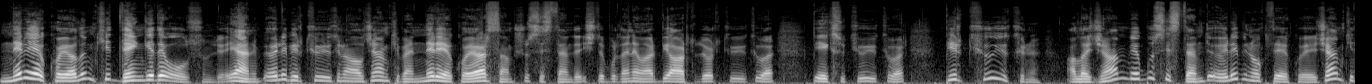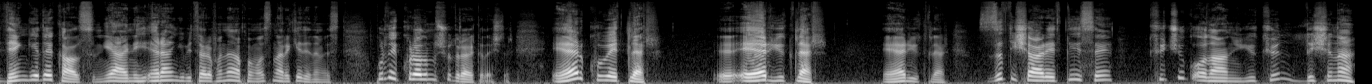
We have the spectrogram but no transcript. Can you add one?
nereye koyalım ki dengede olsun diyor. Yani öyle bir Q yükünü alacağım ki ben nereye koyarsam şu sistemde işte burada ne var? Bir artı 4 Q yükü var. Bir eksi Q yükü var. Bir Q yükünü alacağım ve bu sistemde öyle bir noktaya koyacağım ki dengede kalsın. Yani herhangi bir tarafa ne yapamasın hareket edemesin. Buradaki kuralımız şudur arkadaşlar. Eğer kuvvetler, e, eğer yükler, eğer yükler zıt işaretliyse küçük olan yükün dışına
